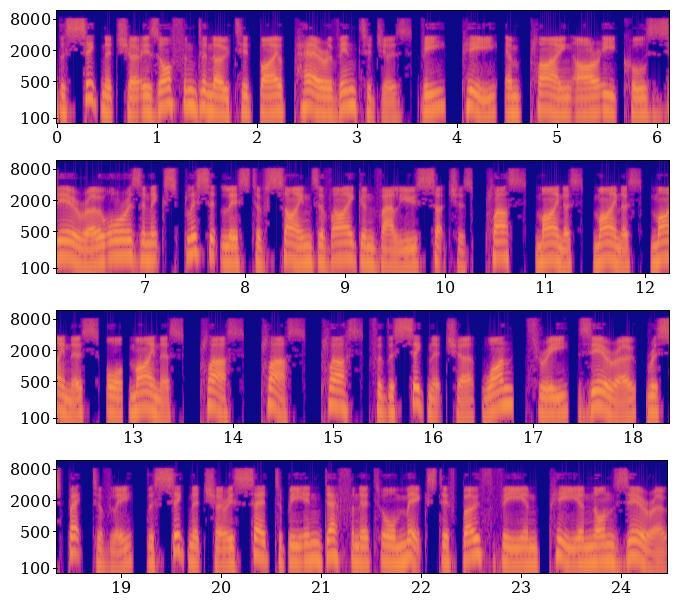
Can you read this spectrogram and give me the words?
The signature is often denoted by a pair of integers v, p, implying r equals 0 or as an explicit list of signs of eigenvalues such as plus, minus, minus, minus or minus, plus, plus, plus for the signature 1, 3, 0, respectively. The signature is said to be indefinite or mixed if both v and p are non-zero,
